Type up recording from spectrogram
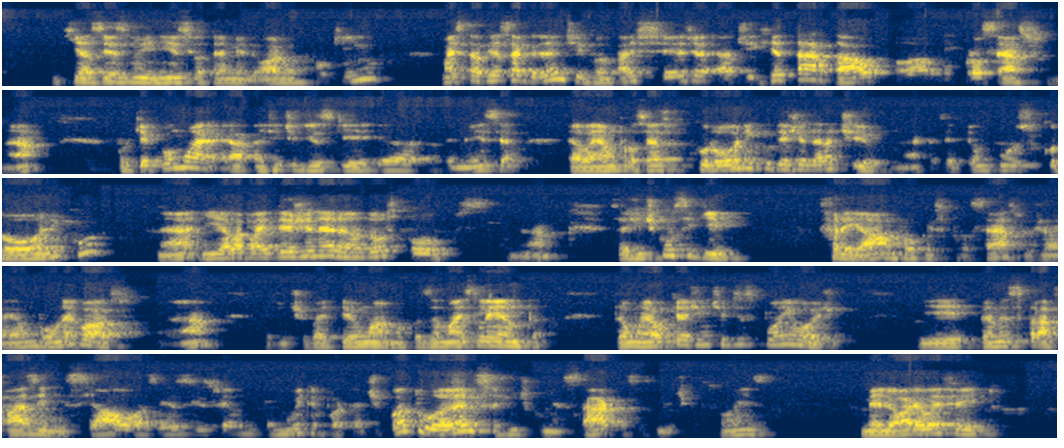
que às vezes no início até melhoram um pouquinho, mas talvez a grande vantagem seja a de retardar o, o processo, né? Porque como é, a, a gente diz que a, a demência ela é um processo crônico degenerativo, né? Quer dizer, tem um curso crônico, né? E ela vai degenerando aos poucos, né? Se a gente conseguir frear um pouco esse processo, já é um bom negócio, né? A gente vai ter uma, uma coisa mais lenta. Então, é o que a gente dispõe hoje. E, pelo menos para a fase inicial, às vezes isso é, é, muito importante. Quanto antes a gente começar com essas medicações, melhor é o efeito,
